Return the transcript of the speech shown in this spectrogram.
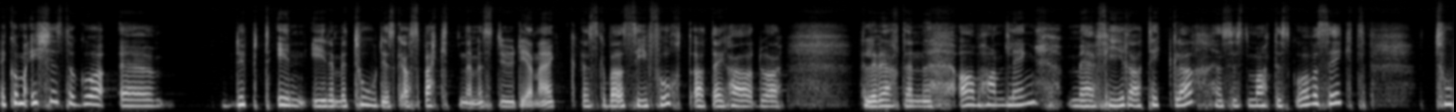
Jeg kommer ikke til å gå uh, dypt inn i de metodiske aspektene med studiene. Jeg skal bare si fort at jeg har da levert en avhandling med fire artikler, en systematisk oversikt, to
